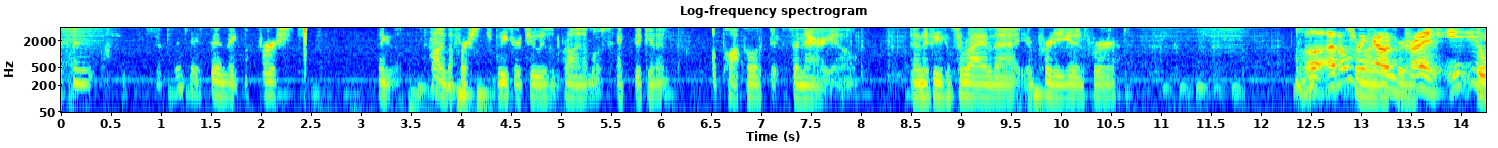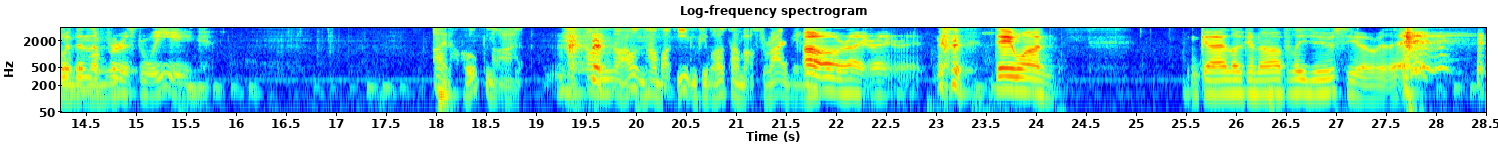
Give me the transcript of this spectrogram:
Say, I think they said like the first, like probably the first week or two is probably the most hectic in an apocalyptic scenario, and if you can survive that, you're pretty good for. well, I don't think I would try and eat you within the first week. I'd hope not. Oh no, I wasn't talking about eating people. I was talking about surviving. Oh, oh, right, right, right. Day one. Guy looking awfully juicy over there.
